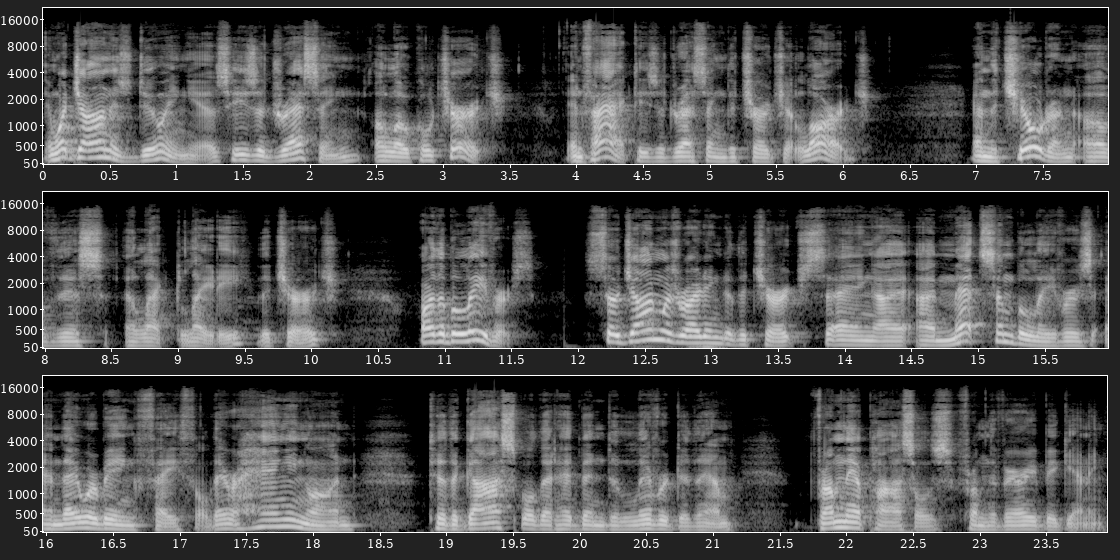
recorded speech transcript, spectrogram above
And what John is doing is he's addressing a local church. In fact, he's addressing the church at large. And the children of this elect lady, the church, are the believers. So John was writing to the church saying, I, I met some believers and they were being faithful. They were hanging on to the gospel that had been delivered to them from the apostles from the very beginning.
